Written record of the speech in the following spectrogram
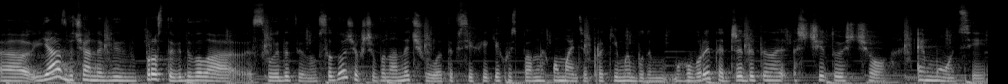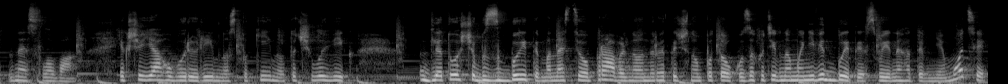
Е, Я, звичайно, просто відвела свою дитину в садочок, щоб вона не чула тих всіх якихось певних моментів, про які ми будемо говорити, адже дитина щитує, що емоції, не слова. Якщо я говорю рівно, спокійно, то чоловік для того, щоб збити мене з цього правильного енергетичного потоку, захотів на мені відбити свої негативні емоції.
